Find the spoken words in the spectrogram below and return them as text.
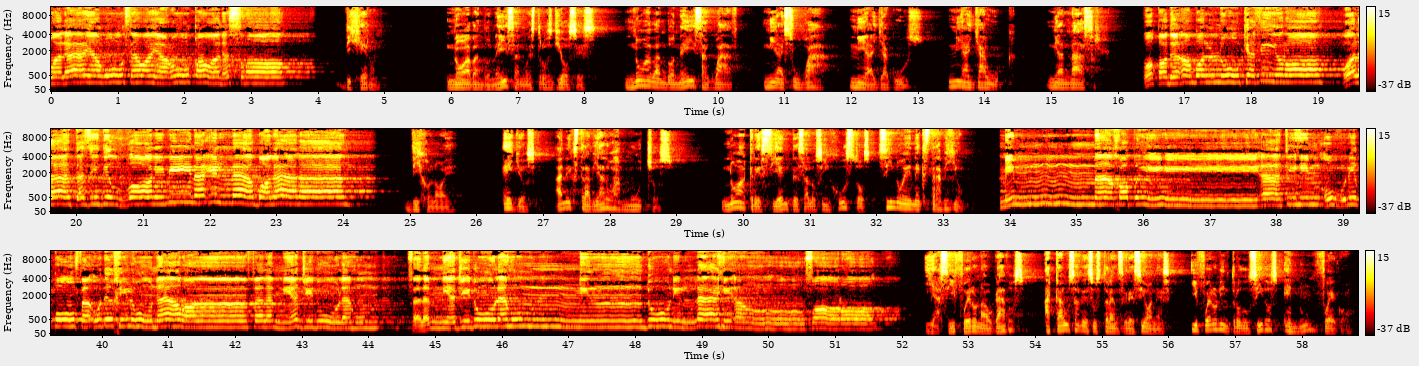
ولا يغوث ويعوق ونسرا Dijeron, no abandonéis a nuestros dioses, no abandonéis a Wad, ni a Suwa, ni a Yagus, ni a Yauk, ni a Nasr. وقد أضلوا كثيرا ولا تزد الظالمين إلا ضلالا Dijo Noé, ellos han extraviado a muchos, no acrecientes a los injustos, sino en extravío, مما خطيئاتهم أغرقوا فأدخلوا نارا فلم يجدوا لهم فلم يجدوا لهم من دون الله أنصارا y así fueron ahogados a causa de sus transgresiones y fueron introducidos en un fuego.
